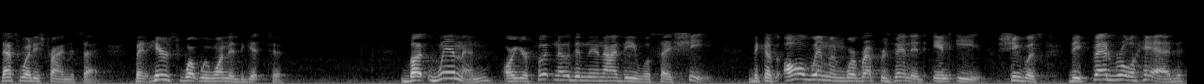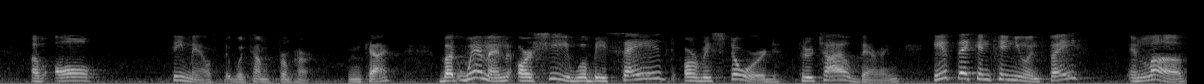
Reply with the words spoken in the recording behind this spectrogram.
That's what he's trying to say. But here's what we wanted to get to. But women, or your footnote in the NIV will say she because all women were represented in Eve. She was the federal head of all females that would come from her. Okay? But women or she will be saved or restored through childbearing if they continue in faith, in love,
